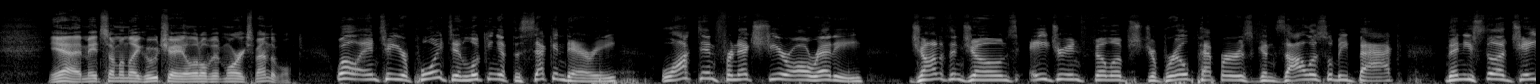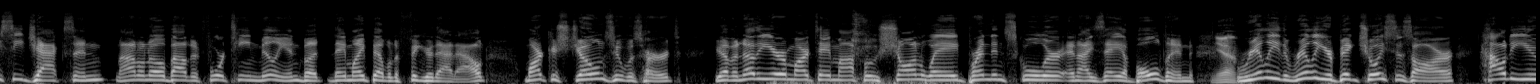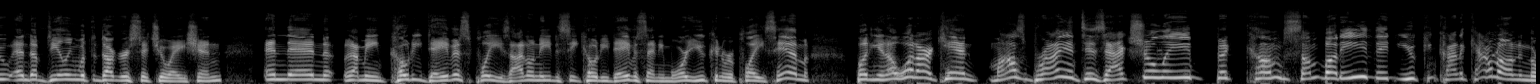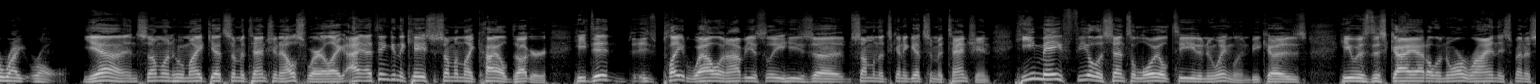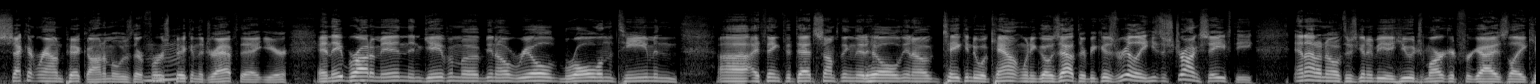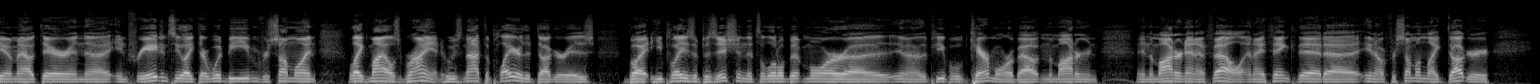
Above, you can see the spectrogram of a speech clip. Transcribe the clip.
yeah, it made someone like Uche a little bit more expendable. Well, and to your point, in looking at the secondary, locked in for next year already, Jonathan Jones, Adrian Phillips, Jabril Peppers, Gonzalez will be back. Then you still have J.C. Jackson. I don't know about at 14 million, but they might be able to figure that out. Marcus Jones, who was hurt. You have another year of Marte Mapu, Shaun Wade, Brenden Schooler, and Isaiah Bolden. Yeah. Really, the really your big choices are how do you end up dealing with the Dugger situation? And then, I mean, Cody Davis, please. I don't need to see Cody Davis anymore. You can replace him. But you know what, Arcand? Miles Bryant has actually become somebody that you can kind of count on in the right role. Yeah, and someone who might get some attention elsewhere. Like I, I, think in the case of someone like Kyle Dugger, he did he's played well, and obviously he's uh, someone that's going to get some attention. He may feel a sense of loyalty to New England because he was this guy out of Lenoir-Rhyne. They spent a second round pick on him. It was their 1st mm-hmm. pick in the draft that year, and they brought him in and gave him a you know real role on the team. And uh, I think that that's something that he'll you know take into account when he goes out there because really he's a strong safety, and I don't know if there's going to be a huge market for guys like him out there in uh, in free agency, like there would be even for someone like Miles Bryant, who's not the player that Dugger is, but he plays a position that's a little bit more, uh, you know, that people care more about in the modern in the modern NFL. And I think that uh, you know, for someone like Dugger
